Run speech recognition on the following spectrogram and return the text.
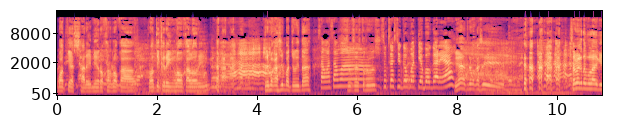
podcast hari ini rocker lokal, roti kering low kalori. terima kasih Pak Colita. Sama-sama. Sukses terus. Sukses juga buat Jabogar ya. Ya, terima kasih. Sampai ketemu lagi.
